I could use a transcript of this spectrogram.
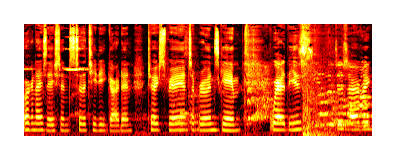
organizations to the TD Garden to experience a Bruins game where these deserving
